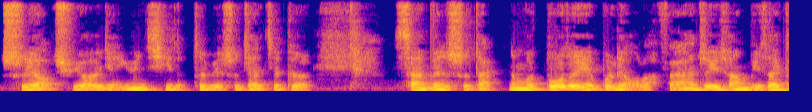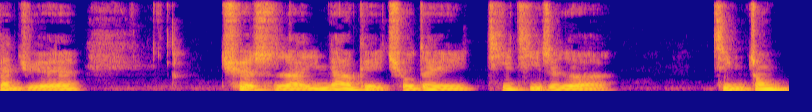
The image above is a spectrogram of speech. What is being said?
是要需要一点运气的，特别是在这个三分时代。那么多的也不聊了，反正这一场比赛感觉确实啊，应该要给球队提提这个警钟，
